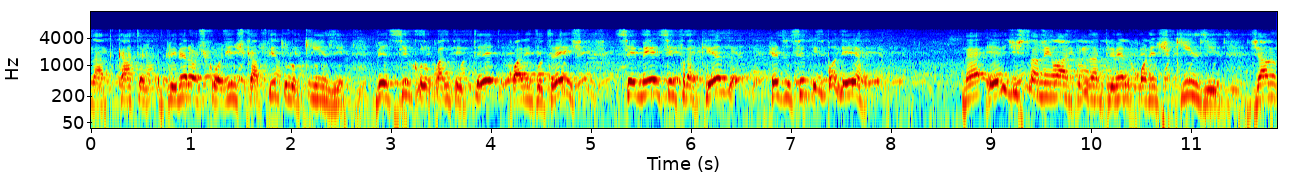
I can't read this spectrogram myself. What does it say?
na carta 1 aos Coríntios, capítulo 15, versículo 43, 43 semeia-se em fraqueza, ressuscita em poder. Né? Ele diz também lá em 1 Coríntios 15, já no,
